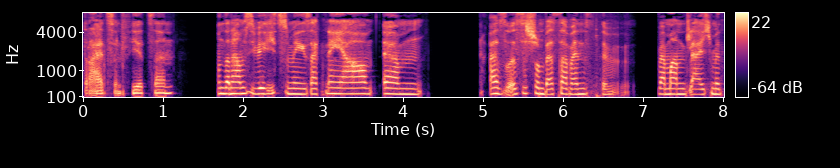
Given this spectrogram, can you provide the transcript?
13, 14 und dann haben sie wirklich zu mir gesagt, na ja, ähm, also es ist schon besser, wenn äh, wenn man gleich mit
